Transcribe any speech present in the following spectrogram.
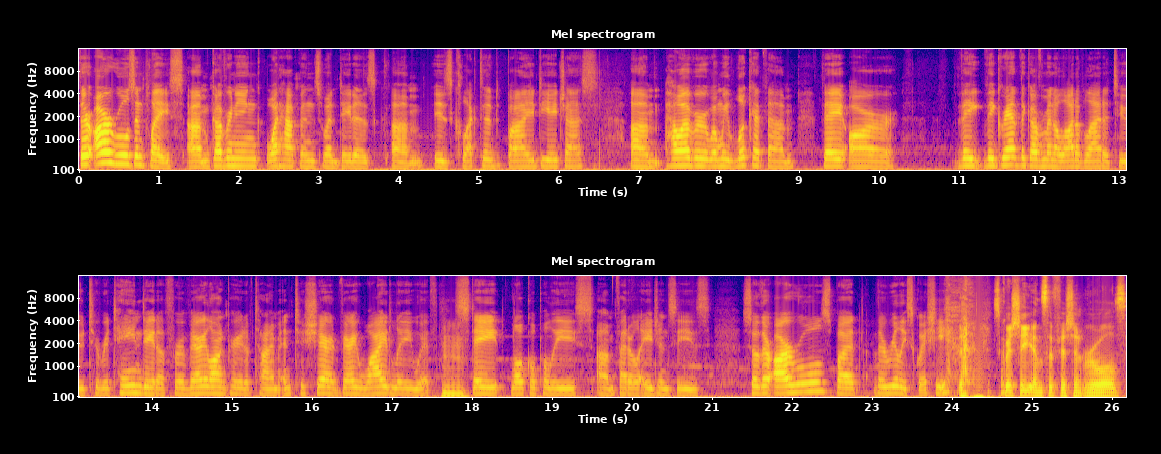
there are rules in place um, governing what happens when data is um, is collected by DHS. Um, however, when we look at them, they are they they grant the government a lot of latitude to retain data for a very long period of time and to share it very widely with state, local police, um, federal agencies. So there are rules, but they're really squishy. Squishy, insufficient rules.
